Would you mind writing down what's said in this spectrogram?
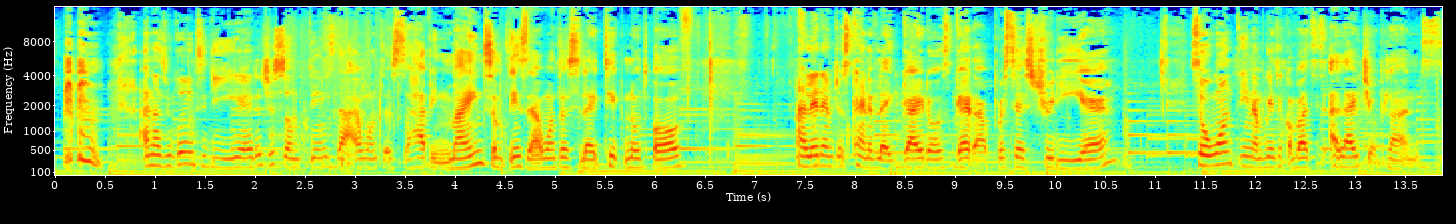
and as we go into the year, there's just some things that I want us to have in mind, some things that I want us to like take note of. And let them just kind of like guide us, guide our process through the year. So one thing I'm going to talk about is I liked your plans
